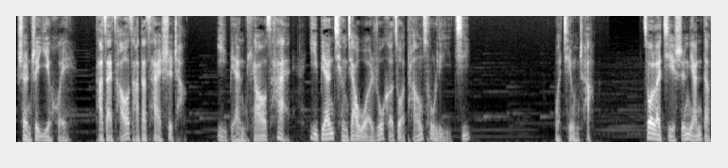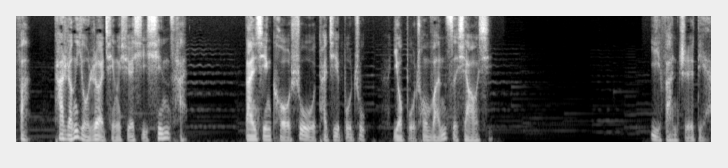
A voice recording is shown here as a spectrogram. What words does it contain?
甚至一回，他在嘈杂的菜市场，一边挑菜，一边请教我如何做糖醋里脊。我惊诧，做了几十年的饭，他仍有热情学习新菜。担心口述他记不住，又补充文字消息。一番指点，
